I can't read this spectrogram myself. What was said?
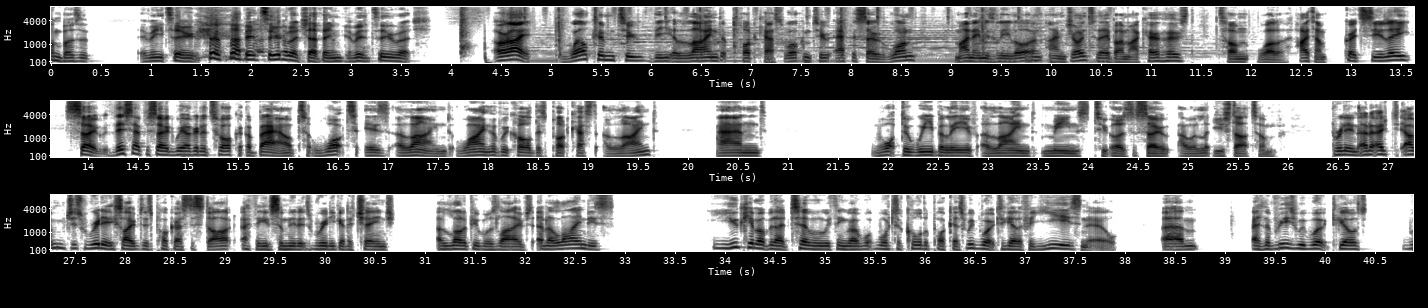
I'm buzzing. Me too. a bit too much, I think. A bit too much. All right. Welcome to the Aligned Podcast. Welcome to episode one. My name is Lee Lawton. I'm joined today by my co host, Tom Waller. Hi, Tom. Great to see you, Lee. So, this episode, we are going to talk about what is aligned. Why have we called this podcast Aligned? And what do we believe aligned means to us? So, I will let you start, Tom. Brilliant. And I, I'm just really excited for this podcast to start. I think it's something that's really going to change a lot of people's lives. And aligned is, you came up with that term when we think about what, what to call the podcast. We've worked together for years now. Um, and the reason we work together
